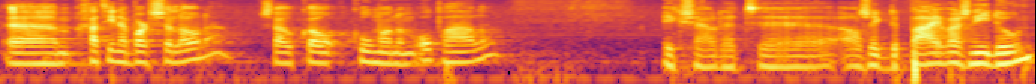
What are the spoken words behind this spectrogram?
Ehm, gaat hij naar Barcelona? Zou Ko- Koeman hem ophalen? Ik zou dat, eh, als ik de paai was, niet doen.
